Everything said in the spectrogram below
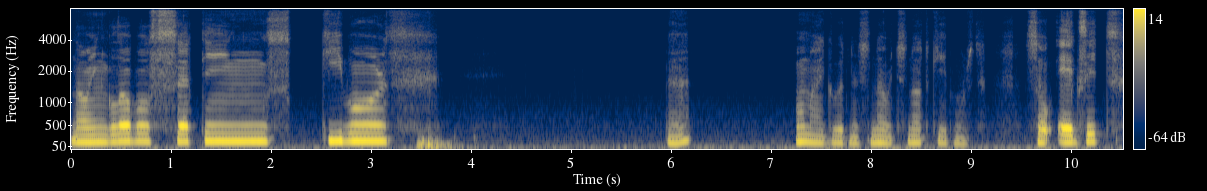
Now in global settings, keyboard. Huh? Oh my goodness, no, it's not keyboard. So exit.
